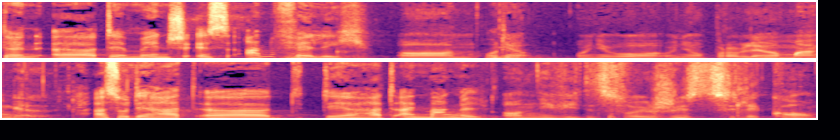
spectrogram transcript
человек ущербный. Denn äh, der Mensch ist anfällig. Он, у, Oder? него, у, него, у него проблема мангель. Also der hat, äh, der hat einen Mangel. Он не видит свою жизнь целиком.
